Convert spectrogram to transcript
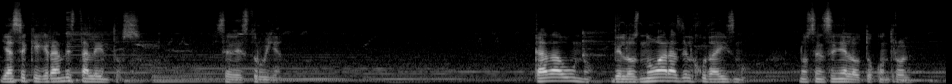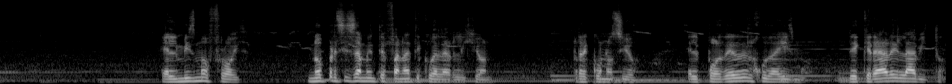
y hace que grandes talentos se destruyan. Cada uno de los no harás del judaísmo nos enseña el autocontrol. El mismo Freud, no precisamente fanático de la religión, reconoció el poder del judaísmo de crear el hábito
